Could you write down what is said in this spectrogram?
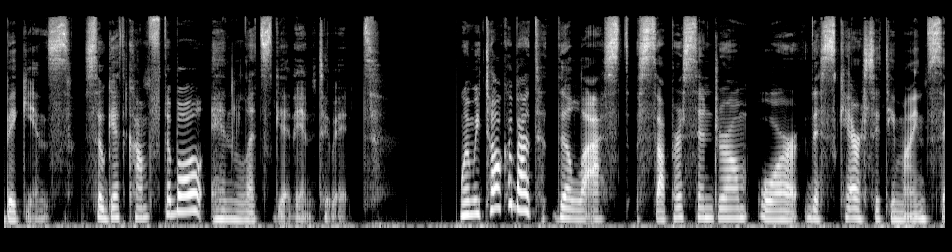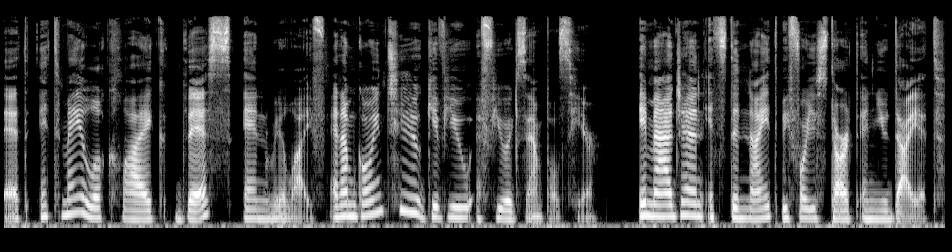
begins. So get comfortable and let's get into it. When we talk about the Last Supper syndrome or the scarcity mindset, it may look like this in real life. And I'm going to give you a few examples here. Imagine it's the night before you start a new diet.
